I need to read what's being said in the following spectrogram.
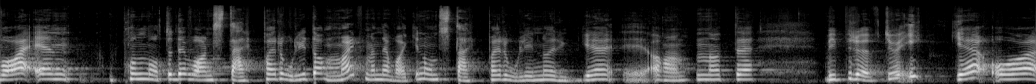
var en på en måte Det var en sterk parole i Danmark, men det var ikke noen sterk parole i Norge. Eh, annet enn at eh, vi prøvde jo ikke å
